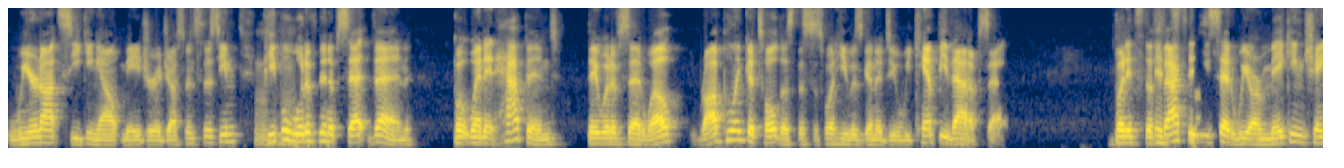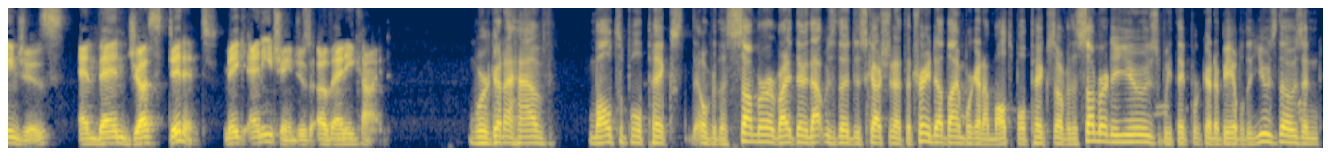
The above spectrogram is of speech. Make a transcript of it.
we're not seeking out major adjustments to this team. Mm-hmm. People would have been upset then, but when it happened, they would have said, well, Rob Pelinka told us this is what he was going to do. We can't be that upset. But it's the it's, fact that he said we are making changes and then just didn't make any changes of any kind. We're going to have multiple picks over the summer right there that was the discussion at the trade deadline. We're going to multiple picks over the summer to use. We think we're going to be able to use those and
